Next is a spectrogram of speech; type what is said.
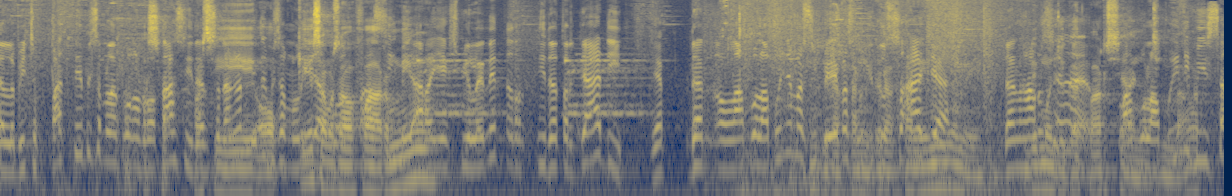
lebih cepat dia bisa melakukan Masih- rotasi dan sedangkan kita bisa oke, melihat sama-sama rotasi di farming. arah EXP lane ter- tidak terjadi Yep. dan lapu-lapunya masih bebas begitu saja dan Dia harusnya anjing ini bisa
